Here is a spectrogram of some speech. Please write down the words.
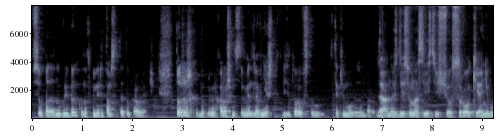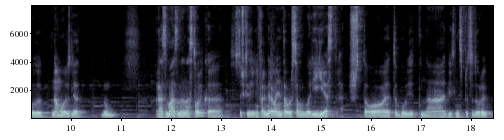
Все под одну гребенку, например, и там стоит управляющий. Тоже, например, хороший инструмент для внешних кредиторов, чтобы таким образом бороться. Да, но здесь у нас есть еще сроки. Они будут, на мой взгляд, ну, размазаны настолько с точки зрения формирования того же самого реестра, что это будет на длительность процедуры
